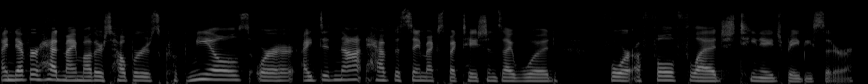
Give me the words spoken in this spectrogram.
I never had my mother's helpers cook meals, or I did not have the same expectations I would for a full fledged teenage babysitter.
